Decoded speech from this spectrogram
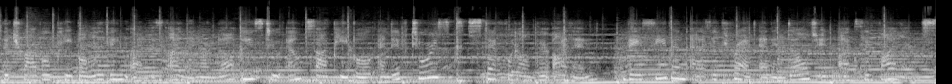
The tribal people living on this island are not used to outside people and if tourists step foot on their island, they see them as a threat and indulge in acts of violence.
